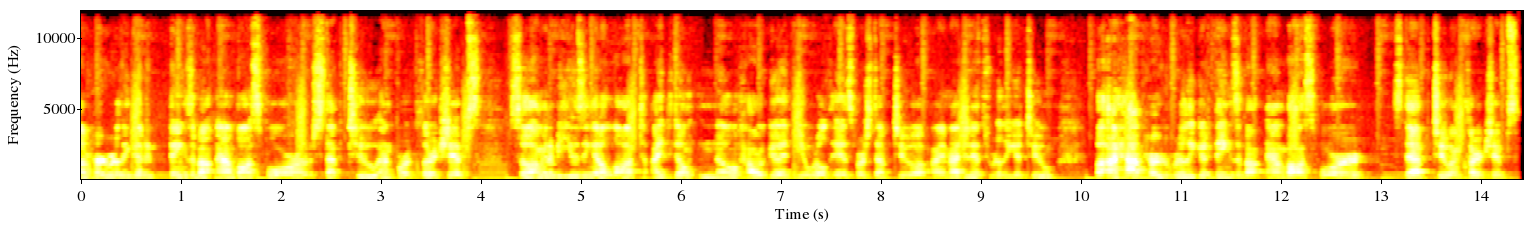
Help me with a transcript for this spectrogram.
I've heard really good things about Amboss for step two and for clerkships. So I'm gonna be using it a lot. I don't know how good UWorld is for step two. I imagine it's really good too, but I have heard really good things about Amboss for step two and clerkships.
